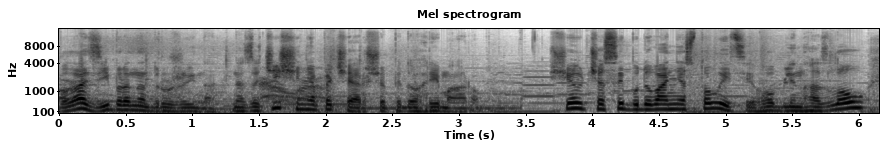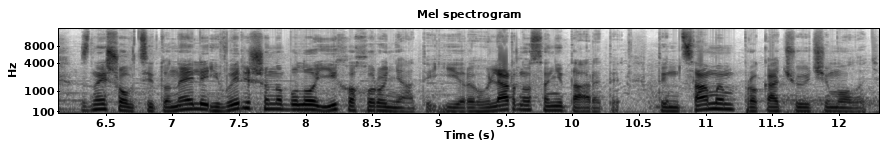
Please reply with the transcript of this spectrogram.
була зібрана дружина на зачищення печер, що під Огрімаром. Ще в часи будування столиці Гоблін Газлоу знайшов ці тунелі і вирішено було їх охороняти і регулярно санітарити, тим самим прокачуючи молодь.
